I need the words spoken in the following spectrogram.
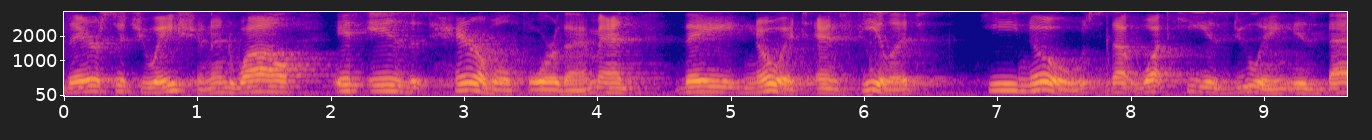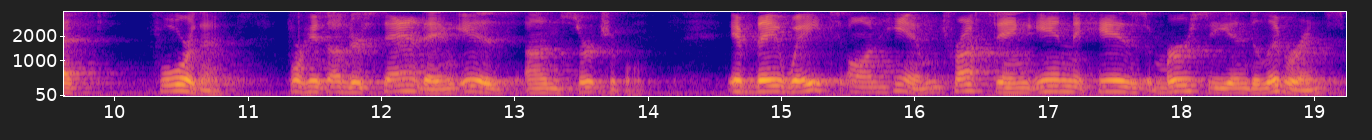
their situation, and while it is terrible for them, and they know it and feel it, he knows that what he is doing is best for them, for his understanding is unsearchable. If they wait on him, trusting in his mercy and deliverance,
